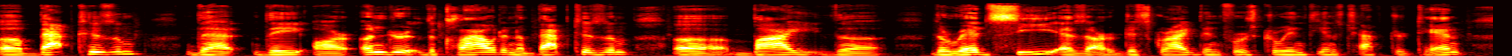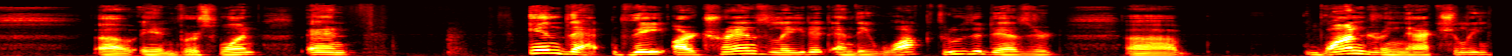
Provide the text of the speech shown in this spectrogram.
uh, baptism that they are under the cloud and a baptism uh, by the the Red Sea as are described in 1 Corinthians chapter 10 uh, in verse 1 and in that they are translated and they walk through the desert uh, wandering actually.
